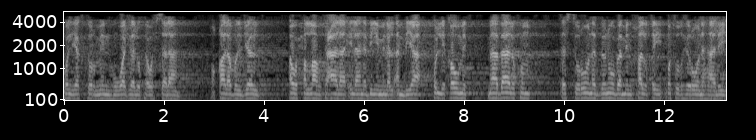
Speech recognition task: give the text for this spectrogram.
وليكثر منه وجلك والسلام. وقال أبو الجلد أوحى الله تعالى إلى نبي من الأنبياء قل لقومك ما بالكم تسترون الذنوب من خلقي وتظهرونها لي.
